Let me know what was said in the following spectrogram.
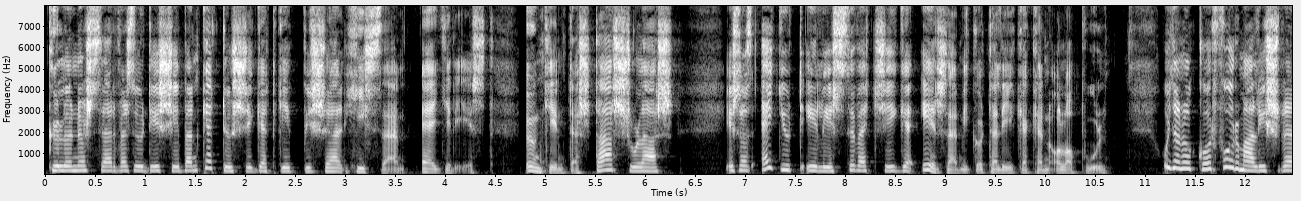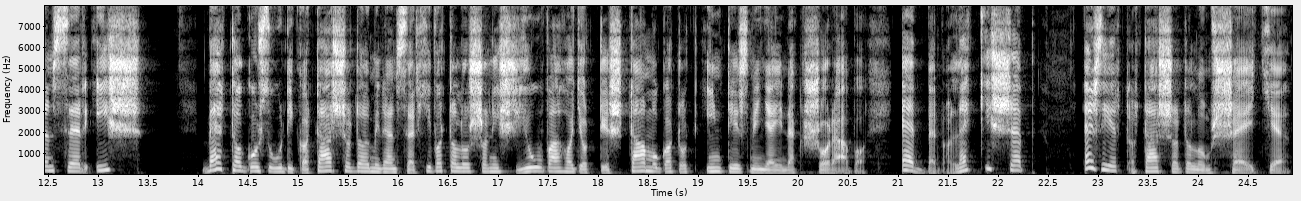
Különös szerveződésében kettősséget képvisel, hiszen egyrészt önkéntes társulás és az együttélés szövetsége érzelmi kötelékeken alapul. Ugyanakkor formális rendszer is betagozódik a társadalmi rendszer hivatalosan is jóváhagyott és támogatott intézményeinek sorába. Ebben a legkisebb, ezért a társadalom sejtje.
